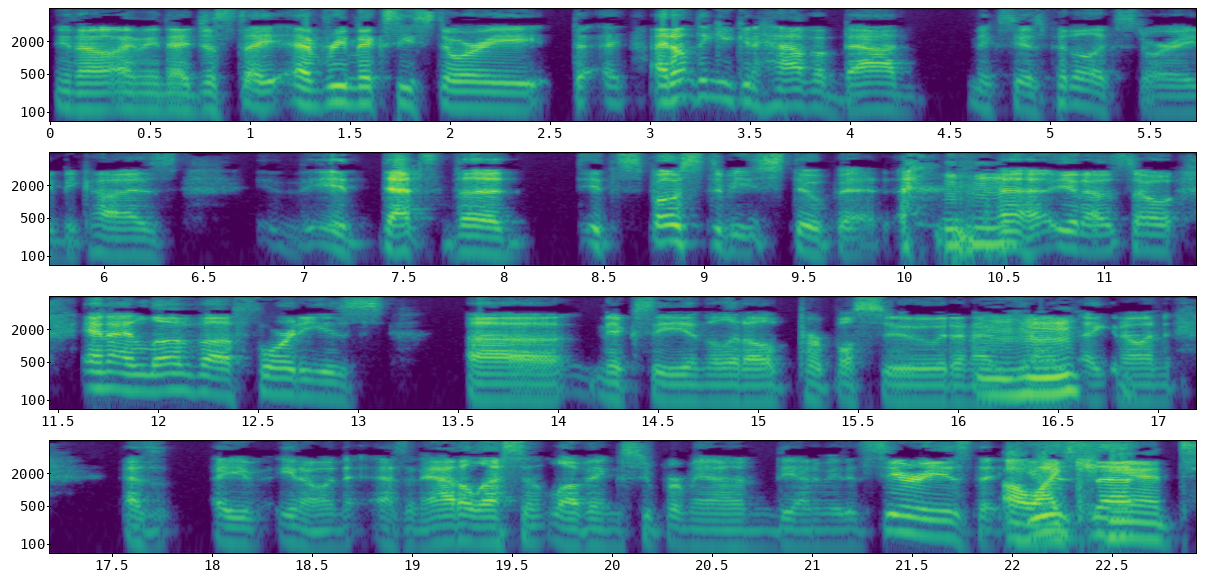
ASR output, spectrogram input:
You know, I mean, I just I, every Mixie story. I don't think you can have a bad Mixie as story because it that's the it's supposed to be stupid. Mhm. you know, so and I love uh 40s uh Mixie in the little purple suit and I, you, know, Mhm. I you know and as a you know and as an adolescent loving Superman the animated series that Oh, I can't.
